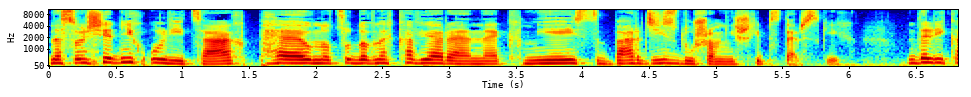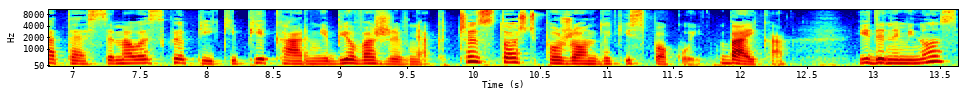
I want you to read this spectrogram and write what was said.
Na sąsiednich ulicach pełno cudownych kawiarenek, miejsc bardziej z duszą niż hipsterskich. Delikatesy, małe sklepiki, piekarnie, biowarzywniak, czystość, porządek i spokój. Bajka. Jedyny minus?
